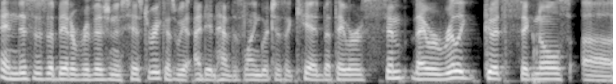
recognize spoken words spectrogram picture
and this is a bit of revisionist history because I didn't have this language as a kid, but they were sim- they were really good signals of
